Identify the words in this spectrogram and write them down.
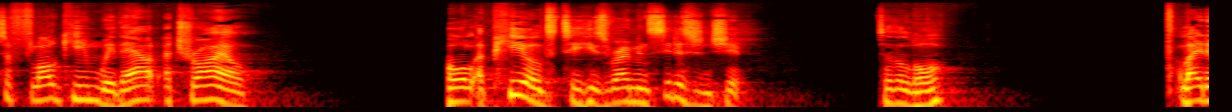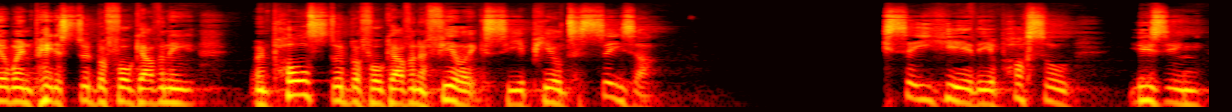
to flog him without a trial. Paul appealed to his Roman citizenship, to the law. Later, when Peter stood before governor, when Paul stood before Governor Felix, he appealed to Caesar. We see here the apostle using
